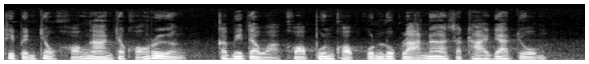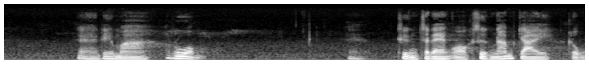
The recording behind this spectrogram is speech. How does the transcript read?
ที่เป็นเจ้าของงานเจ้าของเรื่อง ก็มีแต่ว่าขอบปุญขอบคุณลูกหลานหน้าศรัทธาญาติโยมที่มาร่วม ถึงแสดงออกซึ่งน้ำใจหลวง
